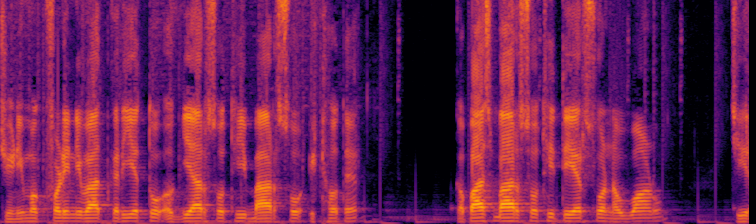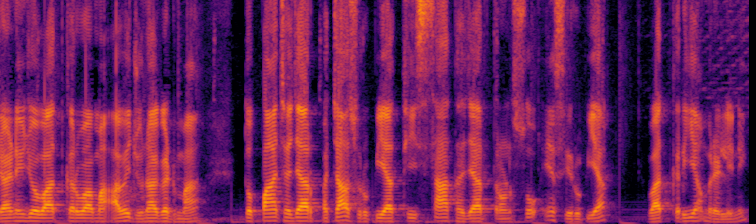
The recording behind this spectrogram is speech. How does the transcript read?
ઝીણી મગફળીની વાત કરીએ તો અગિયારસોથી બારસો ઇઠોતેર, કપાસ બારસોથી તેરસો નવ્વાણું, જીરાની જો વાત કરવામાં આવે જુનાગઢમાં, તો પાંચ હજાર પચાસ રૂપિયાથી સાત હજાર ત્રણસો એંસી રૂપિયા. વાત કરીએ અમરેલીની.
